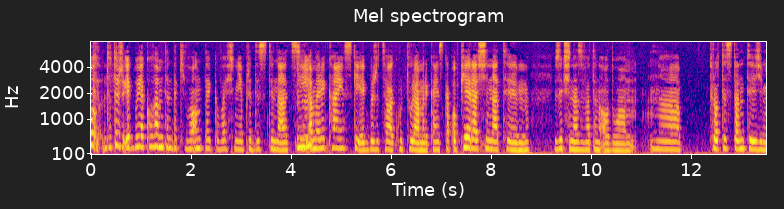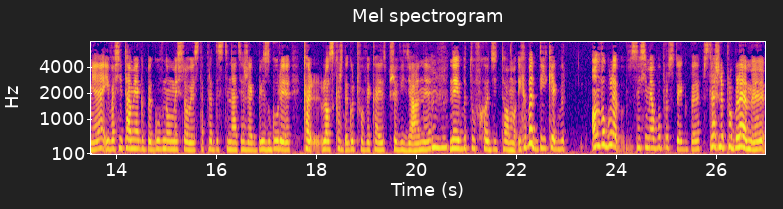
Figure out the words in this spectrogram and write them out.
tak- bo to też jakby ja kocham ten taki wątek właśnie predestynacji Mhm. amerykańskiej, jakby, że cała kultura amerykańska opiera się na tym, jak się nazywa ten odłam, na protestantyzmie i właśnie tam jakby główną myślą jest ta predestynacja, że jakby z góry ka- los każdego człowieka jest przewidziany. No jakby tu wchodzi Tom. I chyba Dick jakby on w ogóle w sensie miał po prostu jakby straszne problemy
